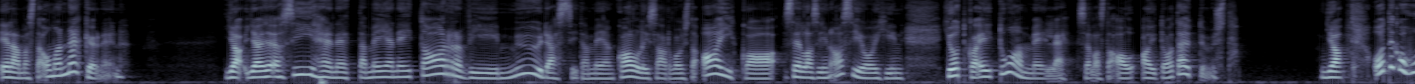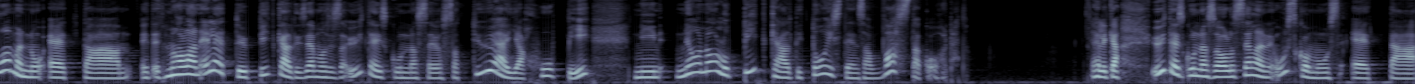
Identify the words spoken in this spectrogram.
elämästä oman näköinen. Ja, ja, ja siihen, että meidän ei tarvii myydä sitä meidän kallisarvoista aikaa sellaisiin asioihin, jotka ei tuo meille sellaista aitoa täyttymystä. Ja ootteko huomannut, että, että, että me ollaan eletty pitkälti semmoisessa yhteiskunnassa, jossa työ ja hupi, niin ne on ollut pitkälti toistensa vastakohdat. Eli yhteiskunnassa on ollut sellainen uskomus, että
